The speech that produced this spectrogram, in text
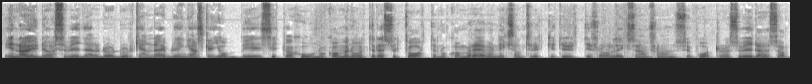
är nöjda och så vidare. Då, då kan det bli en ganska jobbig situation och kommer då inte resultaten då kommer även liksom trycket utifrån liksom från supportrar och så vidare som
